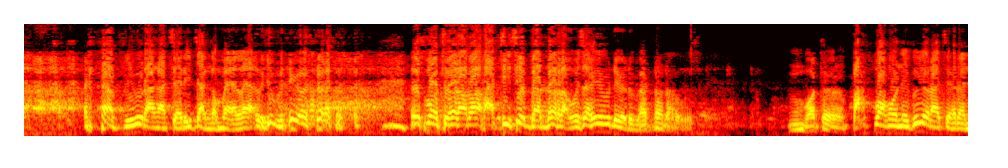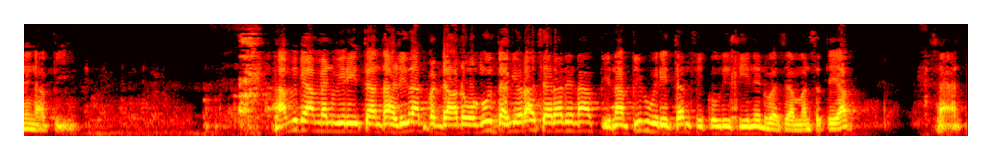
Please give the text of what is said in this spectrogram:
Nabi ora ngajari cangkem elek. Terus padha ora ono hadis bar ora usah ya mending ora usah. Padha papua ngono iku ya ora Nabi. Tapi kamen wiridan tahlilan pada ada wong ngundang ya ora ajarane Nabi. Nabi ku wiridan fi kulli khinin wa zaman setiap saat.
